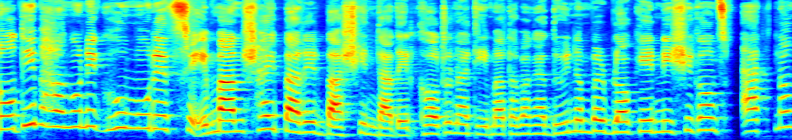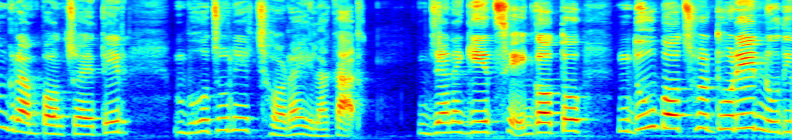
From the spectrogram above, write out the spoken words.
নদী ভাঙনে ঘুম উড়েছে মানসাই পাড়ের বাসিন্দাদের। ঘটনাটি মাথাভাঙা দুই নম্বর ব্লকের নিশিগঞ্জ এক নং গ্রাম পঞ্চায়েতের ভোজনের ছড়া এলাকার। জানা গিয়েছে, গত দু বছর ধরে নদী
